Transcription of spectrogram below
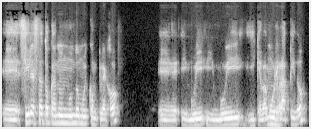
Eh, sí le está tocando un mundo muy complejo eh, y, muy, y que va muy rápido,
